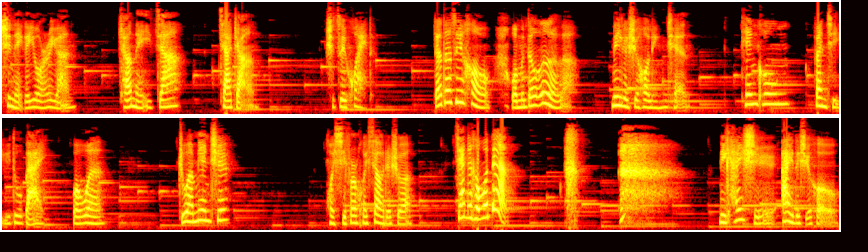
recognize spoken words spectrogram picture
去哪个幼儿园，聊哪一家家长是最坏的，聊到最后我们都饿了，那个时候凌晨，天空。泛起鱼肚白，我问：“煮碗面吃？”我媳妇儿会笑着说：“加个荷包蛋。”你开始爱的时候，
